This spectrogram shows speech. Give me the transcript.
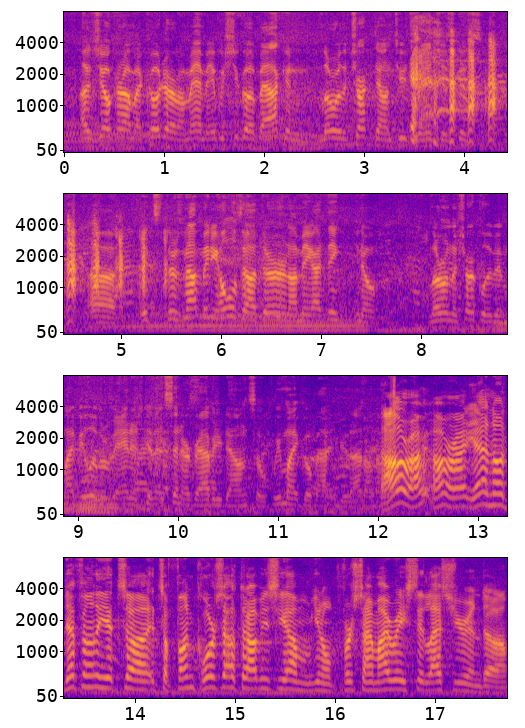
I was joking around with my co-driver, man, maybe we should go back and lower the truck down two, three inches because uh, it's there's not many holes out there, and I mean, I think you know, lowering the truck a little bit might be a little bit of advantage, get that center of gravity down. So we might go back and do that. I don't. All right, all right. Yeah, no, definitely. It's uh, it's a fun course out there. Obviously, um, you know, first time I raced it last year, and uh,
